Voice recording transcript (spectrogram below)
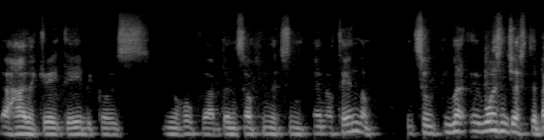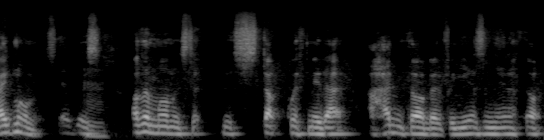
that had a great day because you know hopefully I've done something that's entertained them. And so it wasn't just the big moments; it was mm. other moments that, that stuck with me that I hadn't thought about for years. And then I thought,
